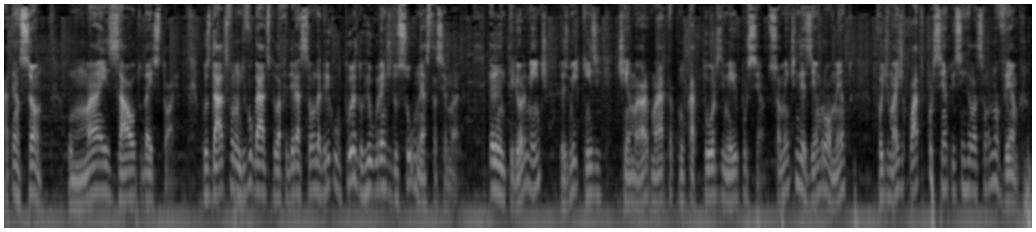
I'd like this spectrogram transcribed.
Atenção, o mais alto da história. Os dados foram divulgados pela Federação da Agricultura do Rio Grande do Sul nesta semana. Anteriormente, 2015 tinha a maior marca com 14,5%. Somente em dezembro o aumento foi de mais de 4%, isso em relação a novembro.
